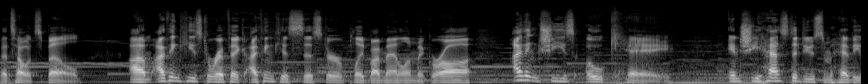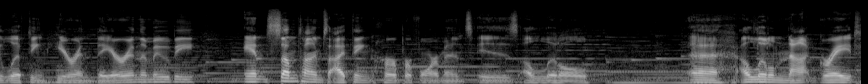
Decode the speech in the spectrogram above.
That's how it's spelled. Um, I think he's terrific. I think his sister, played by Madeline McGraw, I think she's okay and she has to do some heavy lifting here and there in the movie and sometimes i think her performance is a little uh, a little not great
